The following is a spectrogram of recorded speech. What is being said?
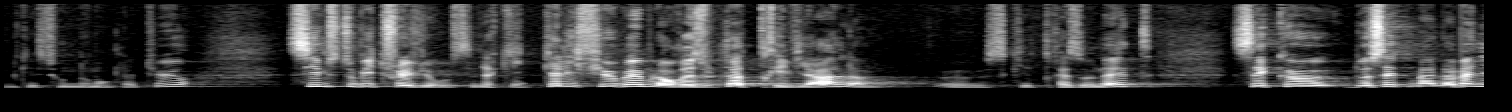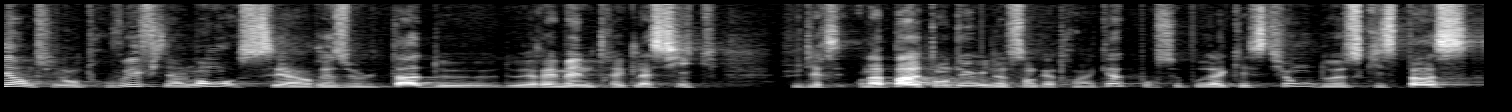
une question de nomenclature, seems to be trivial, c'est-à-dire qu'ils qualifient eux-mêmes leur résultat de trivial, euh, ce qui est très honnête, c'est que de cette, la manière dont ils l'ont trouvé, finalement, c'est un résultat de, de RMN très classique. On n'a pas attendu 1984 pour se poser la question de ce qui se passe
